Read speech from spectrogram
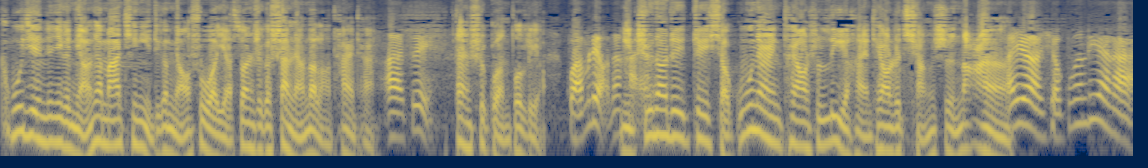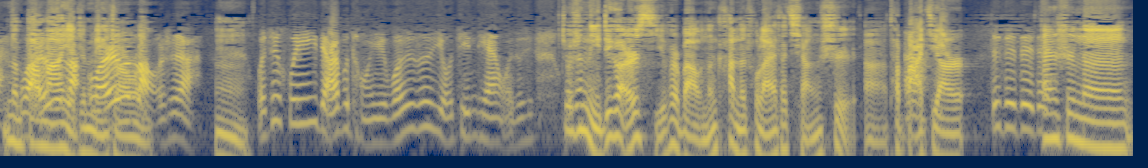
估计那个娘家妈听你这个描述啊，也算是个善良的老太太，啊对，但是管不了。管不了。你知道这这小姑娘，她要是厉害，她要是强势，那哎呀，小姑娘厉害，那爸妈也老我儿子真没招啊老实啊，嗯，我这婚姻一点儿也不同意，我就是有今天，我就是就是你这个儿媳妇儿吧，我能看得出来她强势啊，她拔尖儿。对对对对，但是呢，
